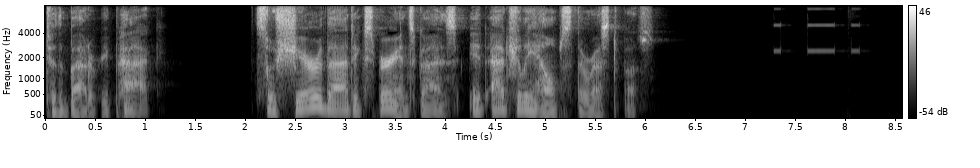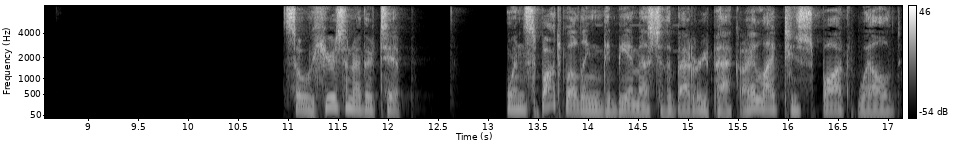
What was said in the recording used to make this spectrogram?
to the battery pack. So share that experience, guys. It actually helps the rest of us. So here's another tip. When spot welding the BMS to the battery pack, I like to spot weld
